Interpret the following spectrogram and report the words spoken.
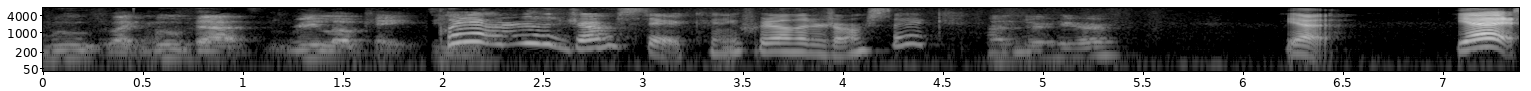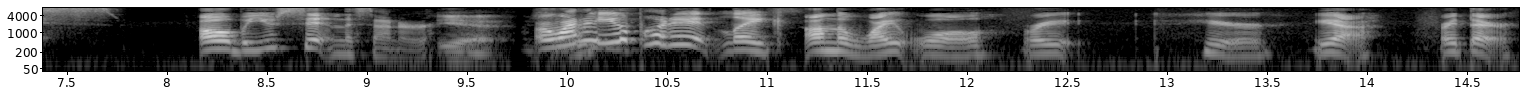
move, like move that, relocate. Put it under the drumstick. Can you put it under the drumstick? under here. Yeah. Yes. Oh, but you sit in the center. Yeah. Or why don't you put it like on the white wall right here? Yeah, right there.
